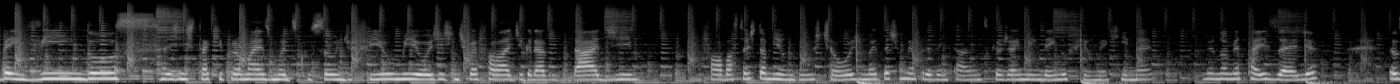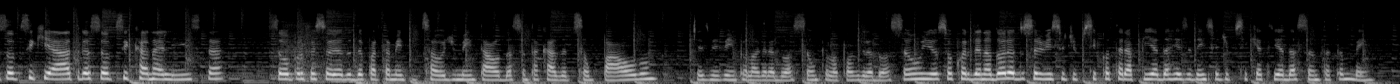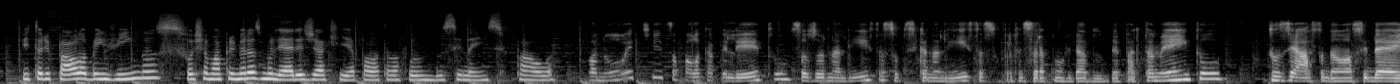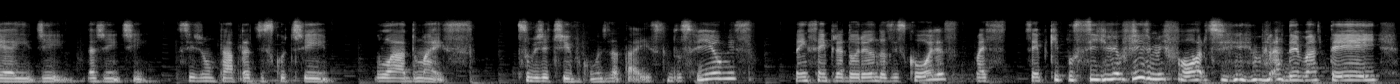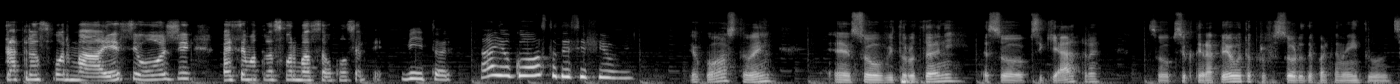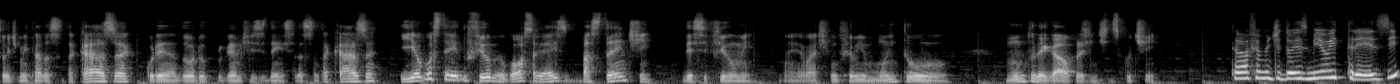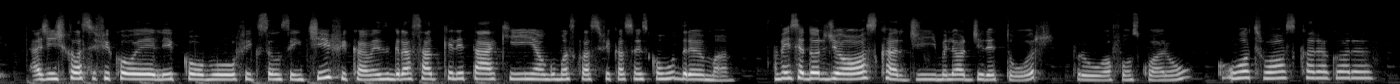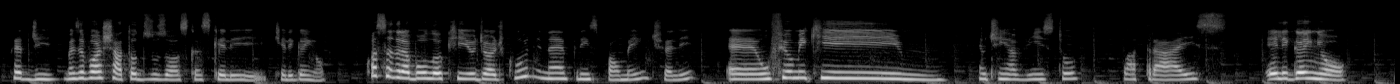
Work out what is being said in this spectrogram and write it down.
bem-vindos. A gente está aqui para mais uma discussão de filme. Hoje a gente vai falar de gravidade. Vou falar bastante da minha angústia hoje, mas deixa eu me apresentar antes que eu já emendei no filme aqui, né? Meu nome é Thais Elia. Eu sou psiquiatra, sou psicanalista, sou professora do Departamento de Saúde Mental da Santa Casa de São Paulo. Vocês me veem pela graduação, pela pós-graduação, e eu sou coordenadora do serviço de psicoterapia da residência de psiquiatria da Santa também. Vitor e Paula, bem-vindos. Vou chamar primeiro as mulheres, já que a Paula estava falando do silêncio. Paula. Boa noite, sou Paula Capeleto, sou jornalista, sou psicanalista, sou professora convidada do departamento, entusiasta da nossa ideia aí de da gente se juntar para discutir o lado mais subjetivo, como diz a Thaís, dos filmes. Nem sempre adorando as escolhas, mas sempre que possível, firme e forte para debater, para transformar. Esse hoje vai ser uma transformação, com certeza. Vitor, ai, eu gosto desse filme. Eu gosto também. Eu sou o Vitor Otani, eu sou psiquiatra, sou psicoterapeuta, professor do Departamento de Saúde Mental da Santa Casa, coordenador do programa de residência da Santa Casa. E eu gostei do filme, eu gosto, aliás, bastante desse filme. Eu acho um filme muito, muito legal para a gente discutir. Então é um filme de 2013. A gente classificou ele como ficção científica, mas engraçado que ele está aqui em algumas classificações como drama. Vencedor de Oscar de melhor diretor para o Alfonso Cuarón. O outro Oscar agora perdi, mas eu vou achar todos os Oscars que ele, que ele ganhou. Com a Sandra Bullock e o George Clooney, né, principalmente ali. É um filme que eu tinha visto lá atrás. Ele ganhou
